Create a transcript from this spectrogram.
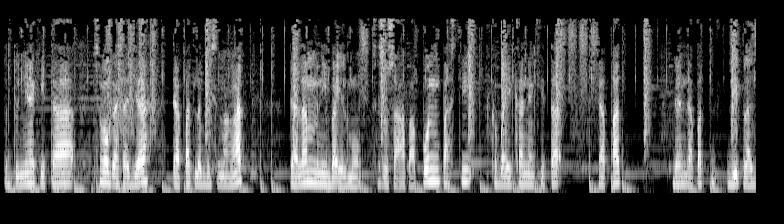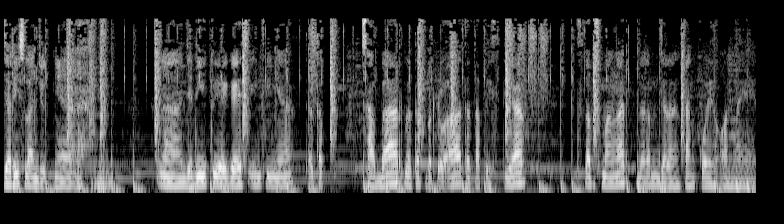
tentunya kita semoga saja dapat lebih semangat dalam menimba ilmu. Sesusah apa pun, pasti kebaikan yang kita dapat dan dapat dipelajari selanjutnya. Nah, jadi itu ya guys, intinya tetap sabar, tetap berdoa, tetap ikhtiar, tetap semangat dalam menjalankan kuliah online.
